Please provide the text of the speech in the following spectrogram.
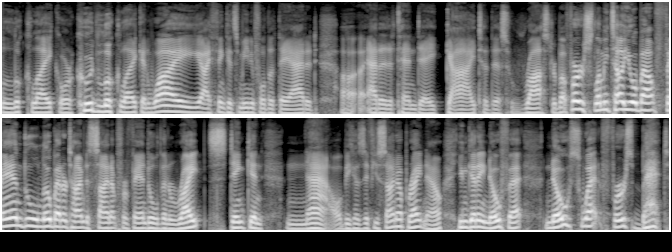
look like or could look like, and why I think it's meaningful that they added uh, added a 10 day guy to this roster. But first, let me tell you about FanDuel. No better time to sign up for FanDuel than right stinking now, because if you sign up right now, you can get a no fet, no sweat first bet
